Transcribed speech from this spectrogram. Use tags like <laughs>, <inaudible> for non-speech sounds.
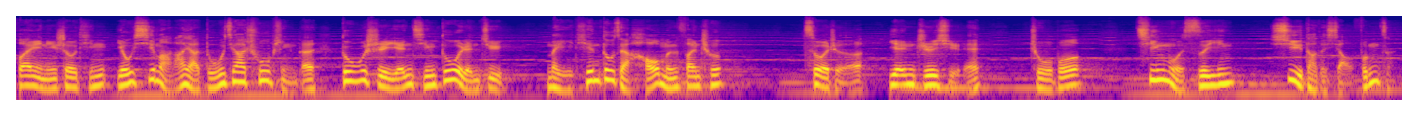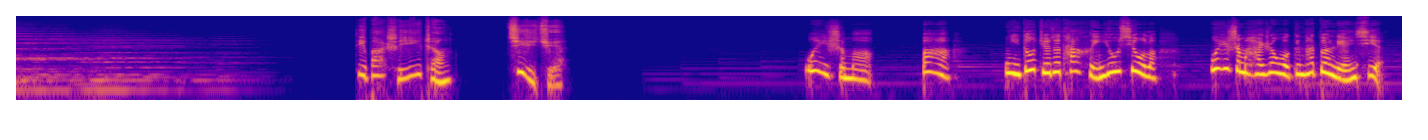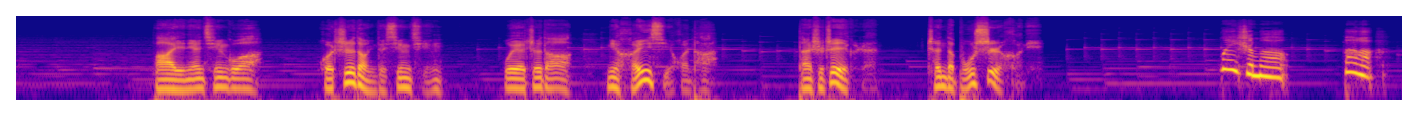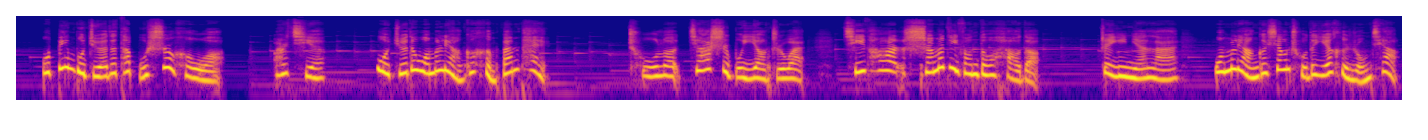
欢迎您收听由喜马拉雅独家出品的都市言情多人剧《每天都在豪门翻车》，作者：胭脂雪，主播：清墨思音，絮叨的小疯子。第八十一章，拒绝。为什么，爸？你都觉得他很优秀了，为什么还让我跟他断联系？爸也年轻过，我知道你的心情，我也知道你很喜欢他，但是这个人真的不适合你。为什么，爸？我并不觉得他不适合我，而且我觉得我们两个很般配，除了家世不一样之外，其他什么地方都好的。这一年来，我们两个相处的也很融洽，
